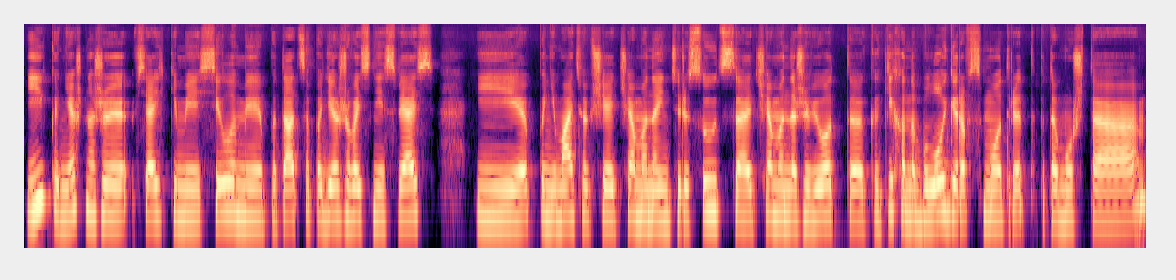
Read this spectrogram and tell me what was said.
И, конечно же, всякими силами пытаться поддерживать с ней связь и понимать вообще, чем она интересуется, чем она живет, каких она блогеров смотрит, потому что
